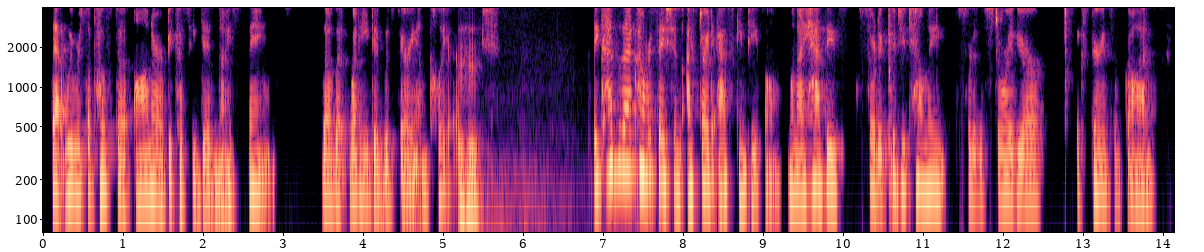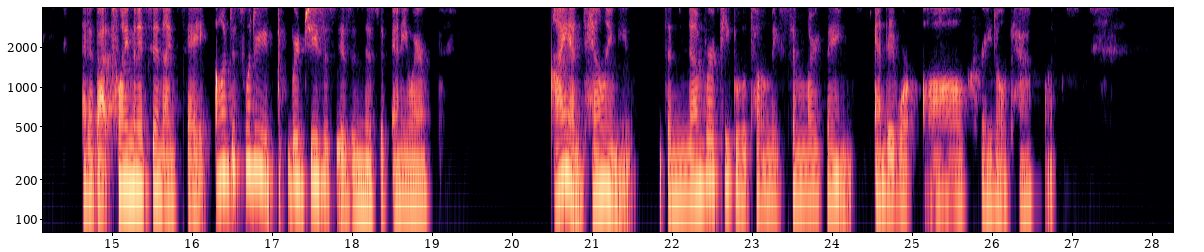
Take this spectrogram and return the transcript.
that we were supposed to honor because he did nice things, though that what he did was very unclear. Mm-hmm. Because of that conversation, I started asking people when I had these sort of, could you tell me sort of the story of your experience of God? And about 20 minutes in, I'd say, Oh, I'm just wondering where Jesus is in this, if anywhere. I am telling you, the number of people who told me similar things, and they were all cradle Catholics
